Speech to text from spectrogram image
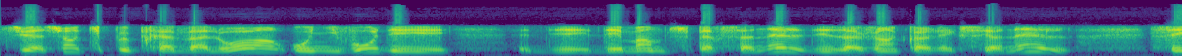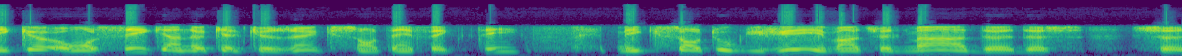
situation qui peut prévaloir au niveau des, des, membres du personnel, des agents correctionnels, c'est qu'on sait qu'il y en a quelques-uns qui sont infectés, mais qui sont obligés éventuellement de, se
